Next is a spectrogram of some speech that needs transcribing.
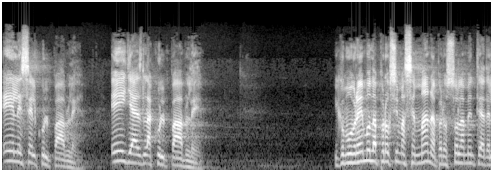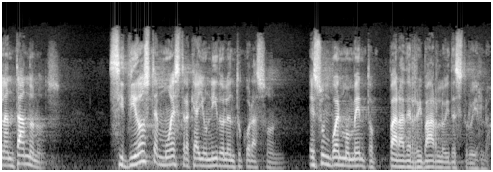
Él es el culpable, ella es la culpable. Y como veremos la próxima semana, pero solamente adelantándonos, si Dios te muestra que hay un ídolo en tu corazón, es un buen momento para derribarlo y destruirlo.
